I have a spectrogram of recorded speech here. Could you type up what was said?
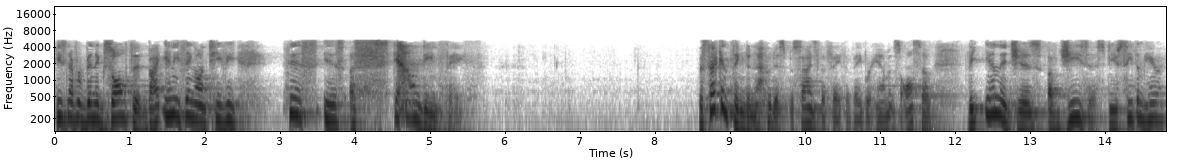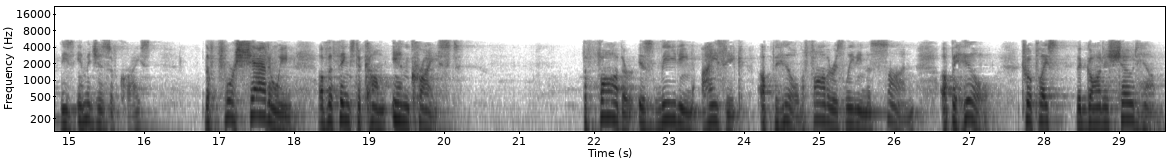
He's never been exalted by anything on TV. This is astounding faith. The second thing to notice, besides the faith of Abraham, is also the images of Jesus. Do you see them here? These images of Christ? The foreshadowing of the things to come in Christ. The father is leading Isaac up the hill. The father is leading the son up a hill to a place that God has showed him.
